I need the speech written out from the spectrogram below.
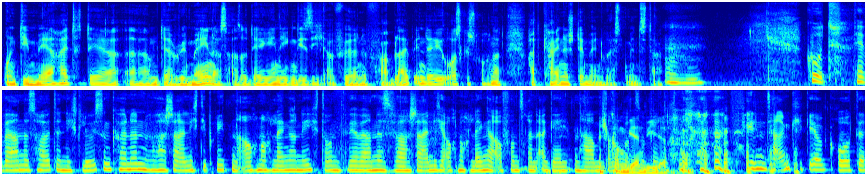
Und die Mehrheit der, ähm, der Remainers, also derjenigen, die sich für einen Verbleib in der EU ausgesprochen hat, hat keine Stimme in Westminster. Mhm. Gut, wir werden es heute nicht lösen können, wahrscheinlich die Briten auch noch länger nicht und wir werden es wahrscheinlich auch noch länger auf unseren Agenten haben. Ich komme gern wieder. Vielen Dank, Georg Grote,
